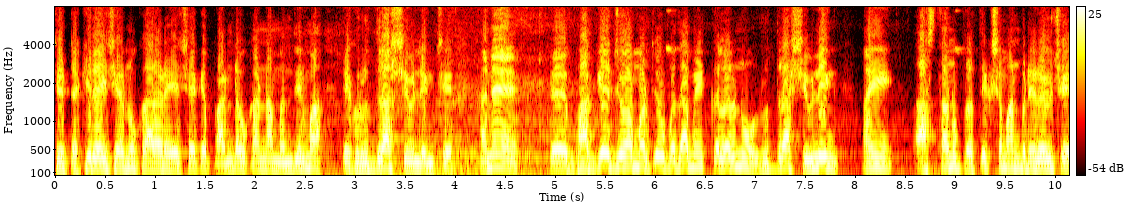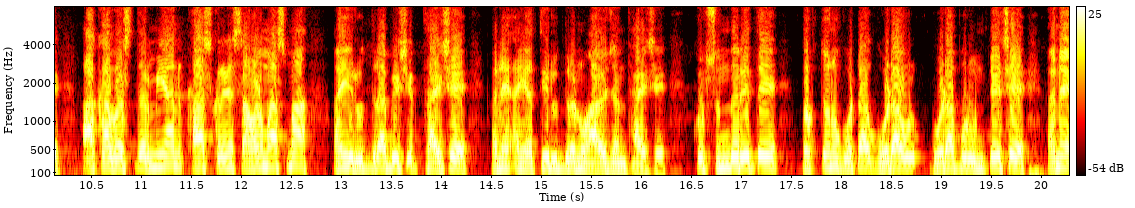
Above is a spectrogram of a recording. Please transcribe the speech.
જે ટકી રહી છે એનું કારણ એ છે કે પાંડવકાળના મંદિરમાં એક રુદ્રા શિવલિંગ છે. અને ભાગ્યે જોવા મળતું એવું બદામી કલરનું રુદ્રા શિવલિંગ અહીં આસ્થાનું પ્રતિક્ષમાન બની રહ્યું છે. આખા વર્ષ દરમિયાન ખાસ કરીને શ્રાવણ માસમાં અહીં રુદ્રાભિષેક થાય છે અને અહીં અતિરુદ્રનું આયોજન થાય છે. ખૂબ સુંદર રીતે ભક્તોનું ગોટા ઘોડા ઘોડાપુર ઉમટે છે અને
